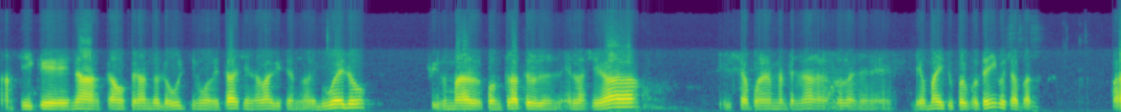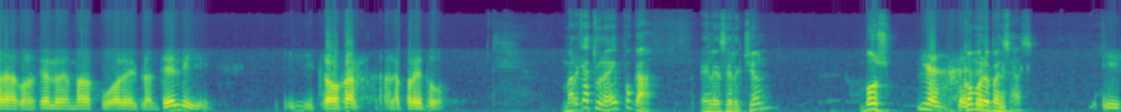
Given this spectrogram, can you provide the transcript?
Así que nada, estamos esperando los últimos detalles, nada más que sean del vuelo, firmar el contrato en, la llegada y ya ponerme a entrenar a las órdenes de Omar y su cuerpo técnico ya para, para conocer a los demás jugadores del plantel y, y trabajar a la par de todo. ¿Marcaste una época en la selección? ¿Vos cómo lo pensás? y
